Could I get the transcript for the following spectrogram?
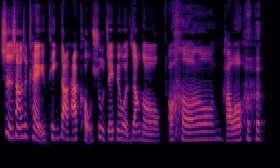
事实上是可以听到他口述这篇文章的哦。哦，好哦，呵呵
